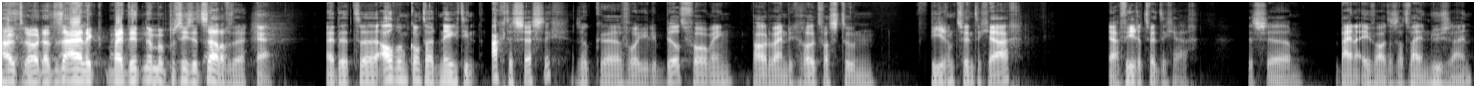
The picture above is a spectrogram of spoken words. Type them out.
outro. Dat is eigenlijk bij dit nummer precies hetzelfde. Eh, dit album komt uit 1968. Dat is ook voor jullie beeldvorming. Boudewijn de Groot was toen 24 jaar. Ja, 24 jaar. Dus bijna even oud als dat wij nu zijn.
